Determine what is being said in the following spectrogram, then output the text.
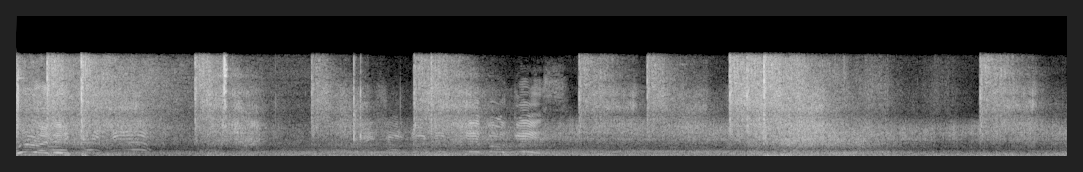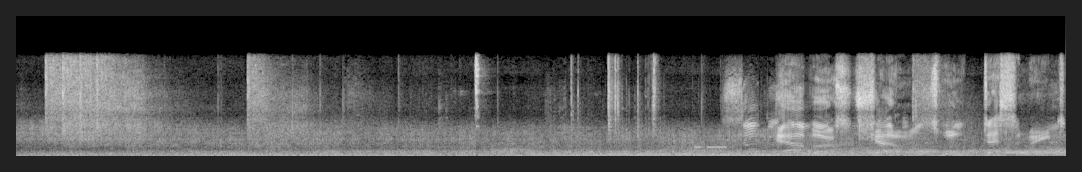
we're ready. Sappers, Airburst shells will decimate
